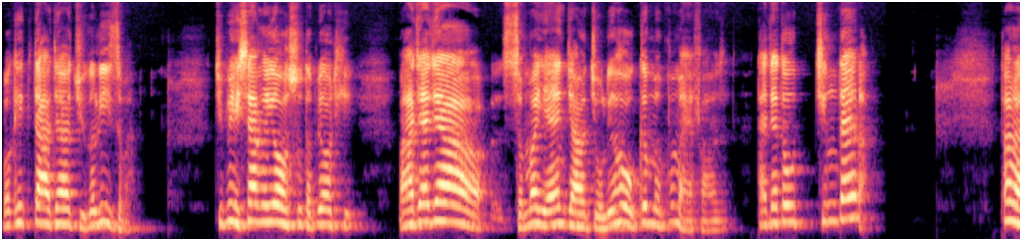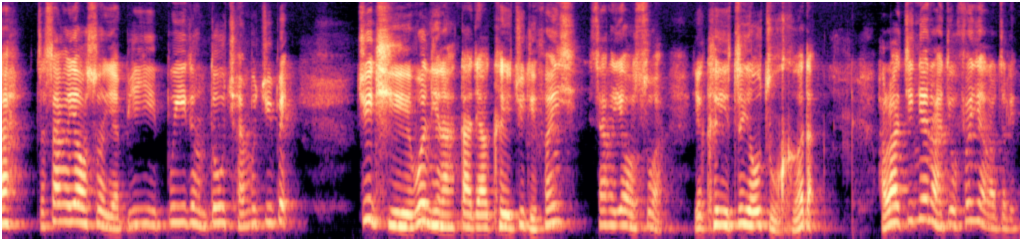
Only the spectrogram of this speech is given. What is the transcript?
我给大家举个例子吧，具备三个要素的标题，马佳佳什么演讲，九零后根本不买房子，大家都惊呆了。当然，这三个要素也必不一定都全部具备。具体问题呢，大家可以具体分析。三个要素啊，也可以自由组合的。好了，今天呢就分享到这里。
